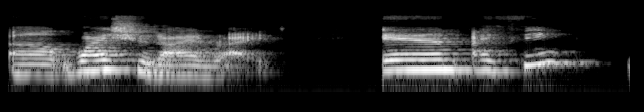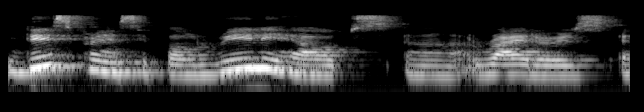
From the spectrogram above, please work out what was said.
Uh, why should i write? And i think this principle really helps uh, writers uh,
